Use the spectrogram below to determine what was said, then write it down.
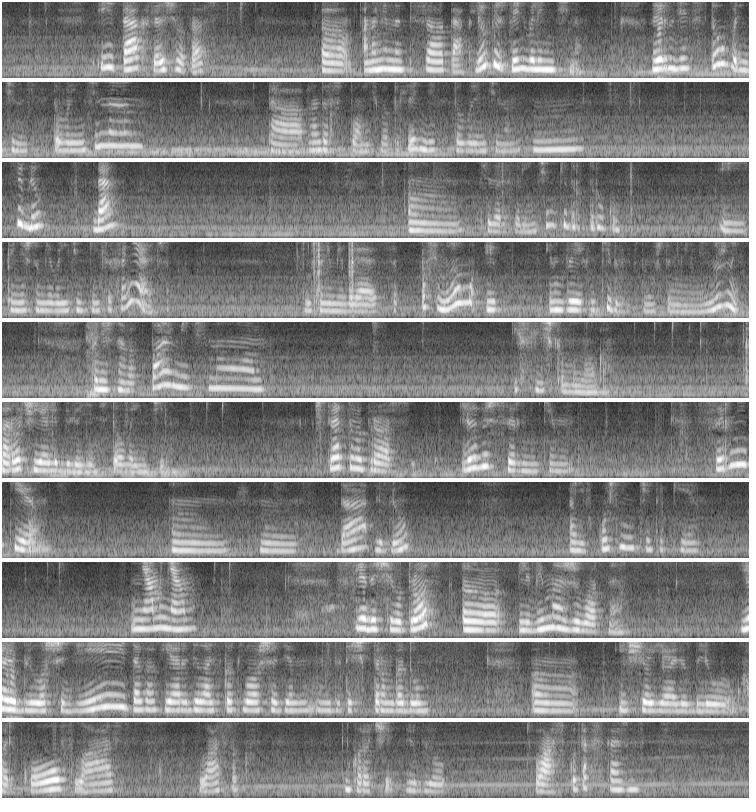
Итак, следующий вопрос. Э, она мне написала так. Любишь День Валентина? Наверное, День Святого Валентина. День Святого Валентина... Так, надо вспомнить мой последний День Святого Валентина. М -м Люблю, да. Э, все дарят валентинки друг другу. И, конечно, у меня валентинки не сохраняются. Потому что они у меня валяются по всему дому, и иногда я их выкидываю, потому что они мне не нужны. Конечно, как память, но их слишком много. Короче, я люблю День Святого Валентина. Четвертый вопрос. Любишь сырники? Сырники? Ну, да, люблю. Они вкусненькие такие. Ням-ням. Следующий вопрос. Э, любимое животное? Я люблю лошадей, так как я родилась в год лошади в 2002 году. А, Еще я люблю хорьков, лас, ласок. Ну, короче, люблю ласку, так скажем.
